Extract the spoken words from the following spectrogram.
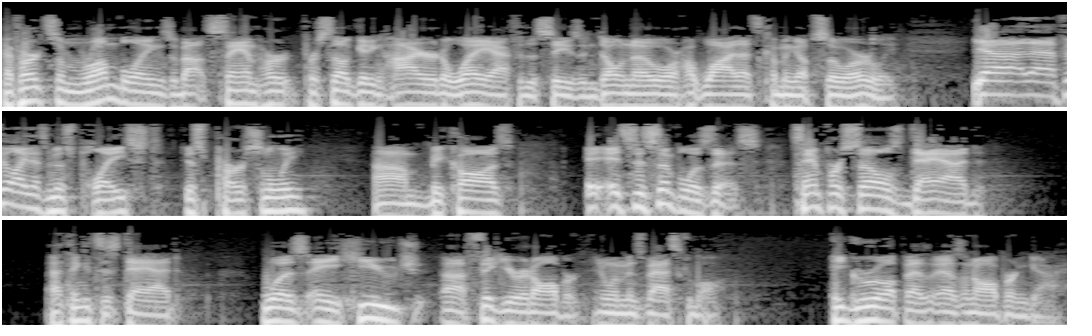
I've heard some rumblings about Sam Hurt Purcell getting hired away after the season. Don't know or why that's coming up so early. Yeah, I feel like that's misplaced, just personally, um, because it's as simple as this: Sam Purcell's dad, I think it's his dad, was a huge uh, figure at Auburn in women's basketball. He grew up as, as an Auburn guy.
